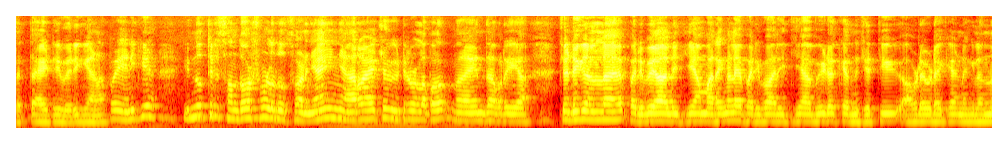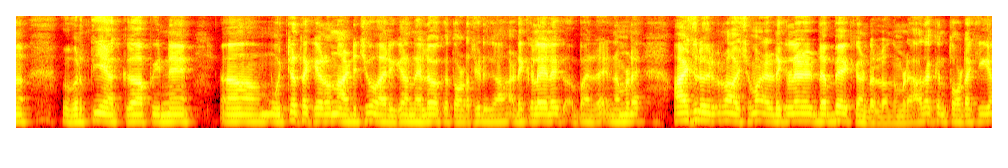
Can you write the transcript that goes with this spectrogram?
സെറ്റായിട്ട് വരികയാണ്. അപ്പോൾ എനിക്ക് ഇന്ന് ഒത്തിരി സന്തോഷമുള്ള ദിവസമാണ്. ഞാൻ ഈ ഞായറാഴ്ച വീട്ടിലുള്ളപ്പോൾ എന്താ പറയുക ചെടികളെ പരിപാലിക്കുക മരങ്ങളെ പരിപാലിക്കുക വീടൊക്കെ ഒന്ന് ചെത്തി അവിടെ ഇവിടെയൊക്കെ ആണെങ്കിൽ ഒന്ന് വൃത്തിയാക്കുക. പിന്നെ മുറ്റത്തൊക്കെ ഒന്ന് അടിച്ചു വാരിക്കുക നിലമൊക്കെ തുടച്ചിടുക അടുക്കളയിലെ നമ്മുടെ ആഴ്ചയിൽ ഒരു പ്രാവശ്യം അടുക്കളയുടെ ഡബ്ബയൊക്കെ ഉണ്ടല്ലോ നമ്മുടെ അതൊക്കെ തുടയ്ക്കുക.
